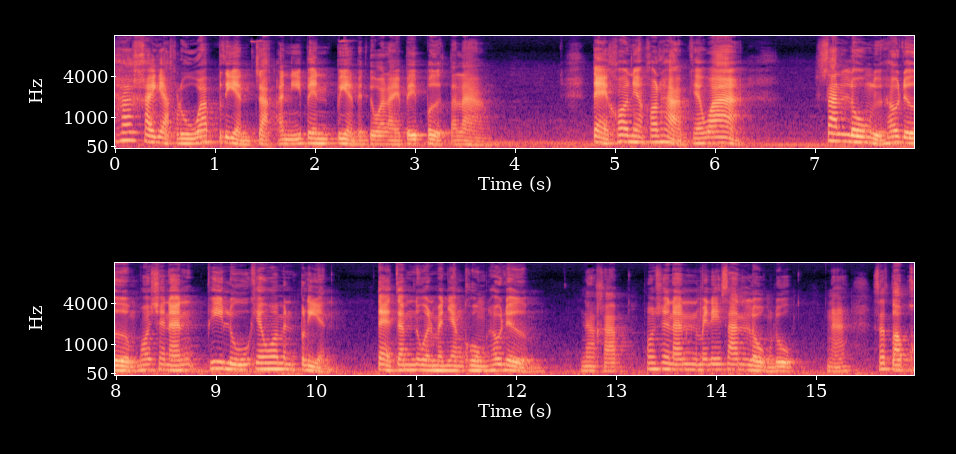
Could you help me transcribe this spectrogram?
ถ้าใครอยากรู้ว่าเปลี่ยนจากอันนี้เป็นเปลี่ยนเป็นตัวอะไรไปเปิดตาราง แต่ข้อเนี้ยเขาถามแค่ว่าสั้นลงหรือเท่าเดิม เพราะฉะนั้นพี่รู้แค่ว่ามันเปลี่ยน แต่จำนวนมันยังคงเท่าเดิมนะครับ เพราะฉะนั้นมันไม่ได้สั้นลงลูก นะสต็อปโค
